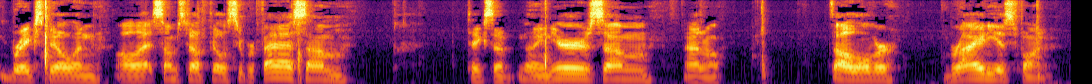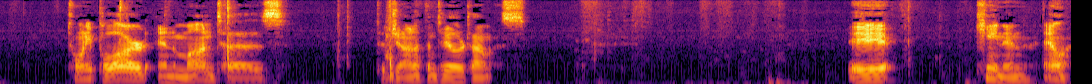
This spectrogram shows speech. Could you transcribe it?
brakes fill and all that. Some stuff fills super fast. Some takes a million years. Some I don't know. It's all over. Variety is fun. Tony Pollard and Montez to Jonathan Taylor Thomas. A Keenan Allen.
